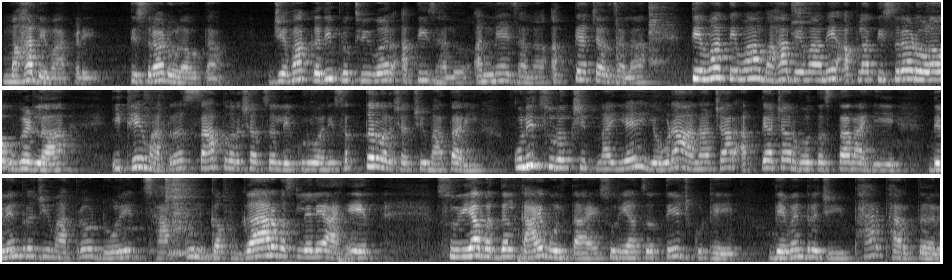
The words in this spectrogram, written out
महादेवाकडे तिसरा डोळा होता. जेव्हा कधी पृथ्वीवर अति झालं अन्याय झाला अत्याचार झाला तेव्हा तेव्हा महादेवाने आपला तिसरा डोळा उघडला. इथे मात्र सात वर्षाचं लेकरू आणि सत्तर वर्षाची म्हातारी कुणीच सुरक्षित नाही आहे एवढा अनाचार अत्याचार होत असतानाही देवेंद्रजी मात्र डोळे झाकून गपगार बसलेले आहेत. सूर्याबद्दल काय बोलताय? सूर्याचं तेज कुठे? देवेंद्रजी फार फार तर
